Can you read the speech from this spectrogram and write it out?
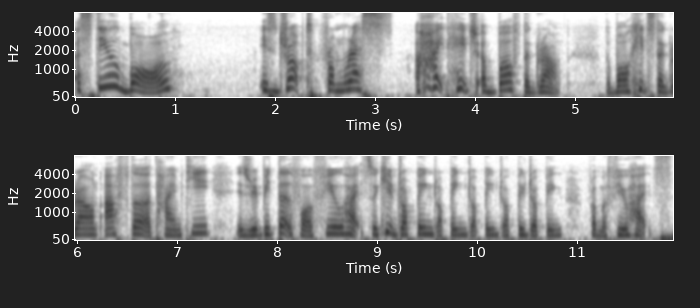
A steel ball is dropped from rest a height h above the ground. The ball hits the ground after a time t is repeated for a few heights. So keep dropping, dropping, dropping, dropping, dropping from a few heights.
